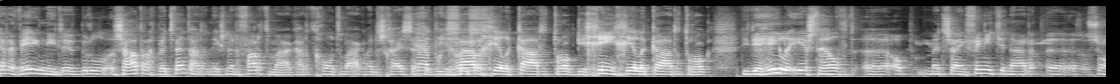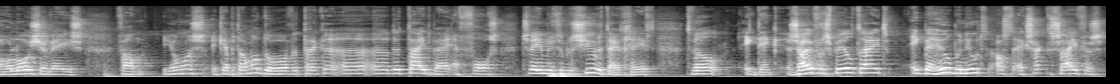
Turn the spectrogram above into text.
Ja, dat weet ik niet. Ik bedoel, zaterdag bij Twente had het niks met de VAR te maken. Had het gewoon te maken met de scheidsrechter ja, die rare gele kaarten trok, die geen gele kaarten trok. Die de hele eerste helft uh, op, met zijn vingertje naar uh, zo'n horloge wees. Van jongens, ik heb het allemaal door, we trekken uh, de tijd bij. En volgens twee minuten blessuretijd geeft. Terwijl, ik denk, zuivere speeltijd. Ik ben heel benieuwd als de exacte cijfers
